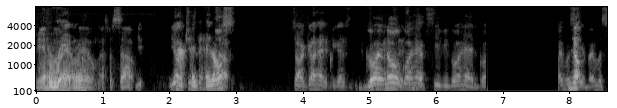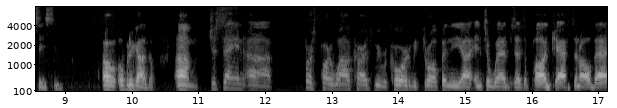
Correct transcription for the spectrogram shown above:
Yeah, For real, real. That's what's up. Yo, just and, a heads also, up. Sorry, go ahead if you guys go ahead. no, go something. ahead, Stevie. Go ahead. Go. Vai você, No. vai você, Stevie. Oh, obrigado. Um, just saying, uh, first part of Wild Cards we record, we throw up in the uh, interwebs as a podcast and all that.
